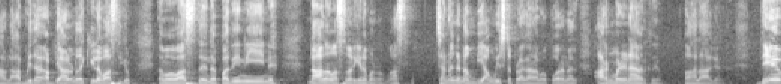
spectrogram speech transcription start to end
அவளை அப்படி தான் அப்படி ஆளுநர் தான் கீழே வாசிக்கும் நம்ம வாசித்த இந்த பதினீனு நாலாம் வாசம் வரைக்கும் என்ன பண்ணுறோம் வாசிக்கும் ஜனங்க நம்பி அவங்க இஷ்டப்பிரகாரம் போகிறனால அரண்மனைனா இருக்குது. பாலாக தேவ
